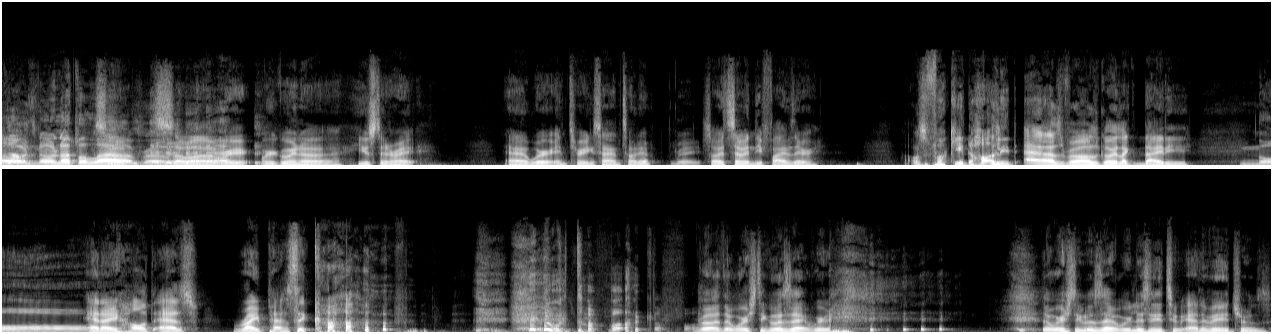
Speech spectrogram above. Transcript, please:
oh no, not the laugh, so, bro. so uh, we're we're going to Houston, right? Uh, we're entering San Antonio. right. So it's 75 there. I was fucking hauling ass, bro. I was going like 90. No. And I hauled ass right past the cop. what the fuck? the fuck? bro, the worst thing was that we're. the worst thing was that we're listening to anime intros.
